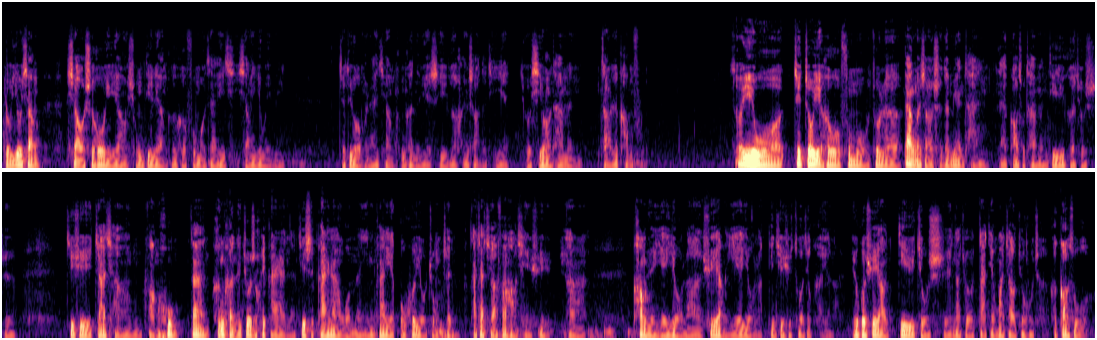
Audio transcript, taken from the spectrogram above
就又像小时候一样，兄弟两个和父母在一起相依为命，这对我们来讲很可能也是一个很少的经验。就希望他们早日康复。所以我这周也和我父母做了半个小时的面谈，来告诉他们，第一个就是。继续加强防护，但很可能就是会感染的。即使感染，我们应该也不会有重症。大家只要放好情绪，那抗原也有了，血氧也有了，定期去做就可以了。如果血氧低于九十，那就打电话叫救护车和告诉我。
